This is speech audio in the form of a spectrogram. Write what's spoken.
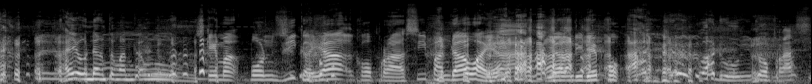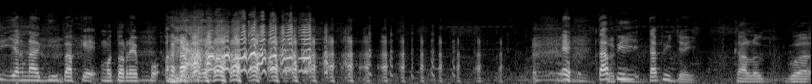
Ayo undang teman kamu. Skema Ponzi kayak koperasi Pandawa ya, yang di Depok. Waduh, ini operasi yang nagih pakai motor repo. eh, tapi tapi Joy, kalau gua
